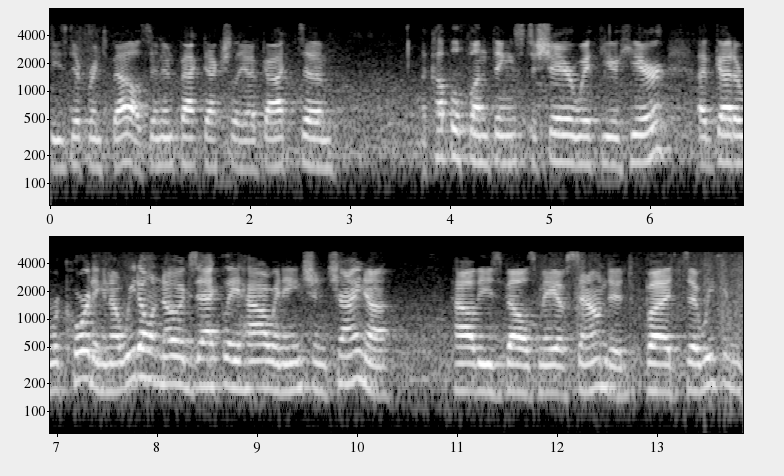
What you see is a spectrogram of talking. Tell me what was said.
these different bells. And in fact, actually, I've got. Um, a couple fun things to share with you here. I've got a recording. Now, we don't know exactly how in ancient China how these bells may have sounded, but uh, we can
